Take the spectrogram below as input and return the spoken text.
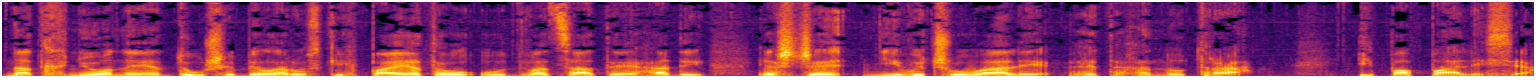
натхнёныя душы беларускіх паэтаў у двадцатыя гады яшчэ не вычувалі гэтага нутра і папаліся.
